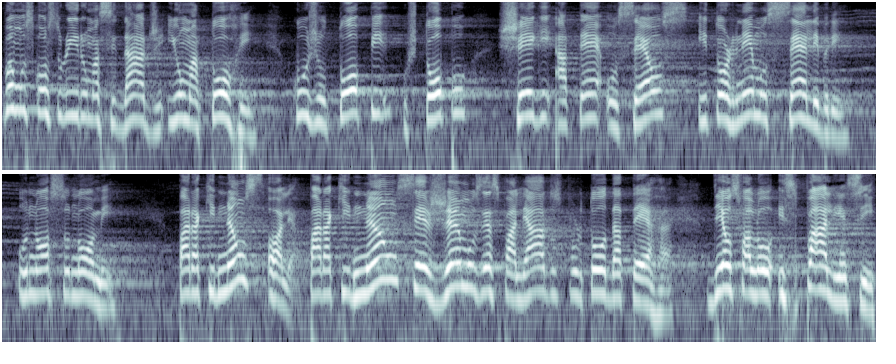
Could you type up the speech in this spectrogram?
vamos construir uma cidade e uma torre cujo tope, topo chegue até os céus e tornemos célebre o nosso nome, para que não, olha, para que não sejamos espalhados por toda a terra. Deus falou: espalhem-se.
